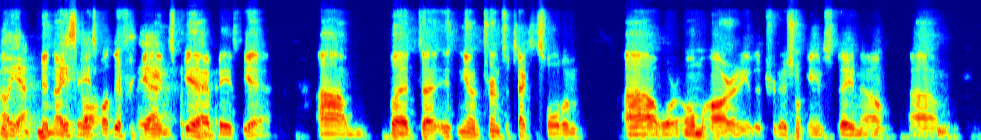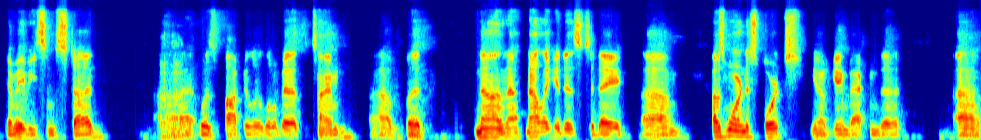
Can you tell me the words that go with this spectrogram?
oh yeah, midnight baseball, baseball different yeah. games. Yeah, base, yeah. Um, but uh, it, you know, in terms of Texas Hold'em uh, or Omaha or any of the traditional games today, no. Um, you know, maybe some stud uh, mm-hmm. was popular a little bit at the time, uh, but no, not not like it is today. Um, I was more into sports, you know, getting back into uh,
